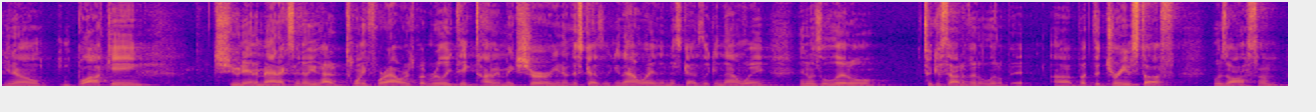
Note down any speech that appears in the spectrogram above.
you know, blocking, shoot animatics. I know you had 24 hours, but really take time and make sure you know this guy's looking that way, and then this guy's looking that way, and it was a little took us out of it a little bit. Uh, but the dream stuff was awesome.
